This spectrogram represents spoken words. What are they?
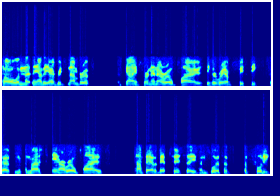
toll. And the, you know, the average number of games for an NRL player is around 50. So most NRL players pump out about two seasons worth of, of footy.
